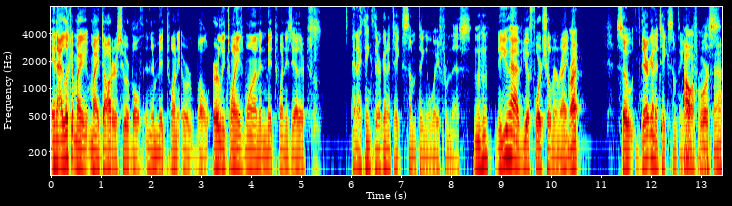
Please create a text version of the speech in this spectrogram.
and I look at my my daughters who are both in their mid twenty or well early twenties one and mid twenties the other, and I think they're gonna take something away from this. Mm-hmm. You you have you have four children, right? right. So they're gonna take something. Oh, away of from course. this. Yeah.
